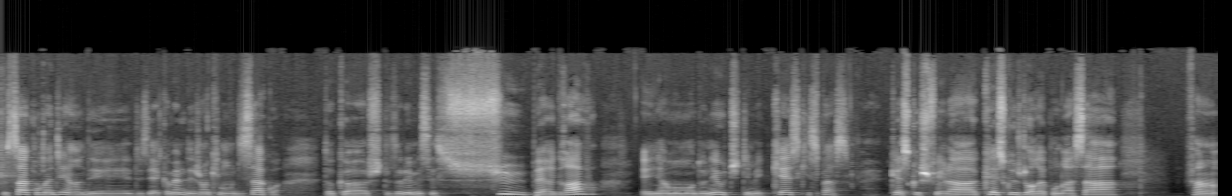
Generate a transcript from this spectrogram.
C'est ça qu'on m'a dit. Hein, il y a quand même des gens qui m'ont dit ça, quoi. Donc euh, je suis désolée, mais c'est super grave. Et il y a un moment donné où tu te dis, mais qu'est-ce qui se passe? Qu'est-ce que je fais là? Qu'est-ce que je dois répondre à ça? Enfin,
